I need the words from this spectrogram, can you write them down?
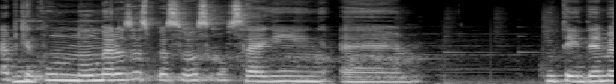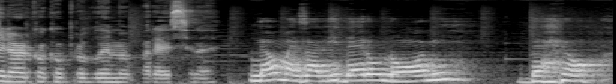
É porque com números as pessoas conseguem é, entender melhor qual é o problema, parece, né? Não, mas ali deram nome, deram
